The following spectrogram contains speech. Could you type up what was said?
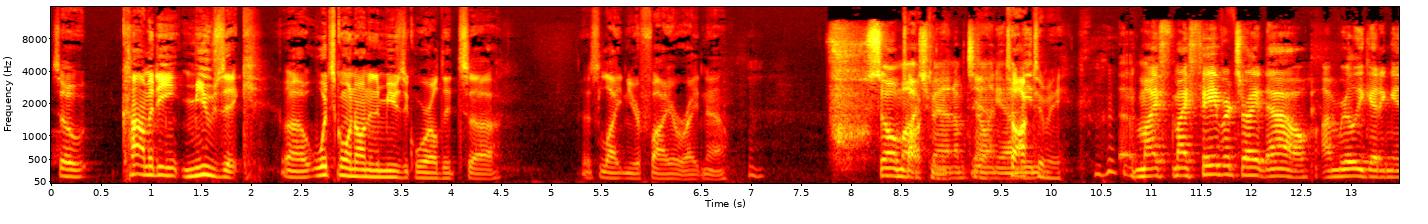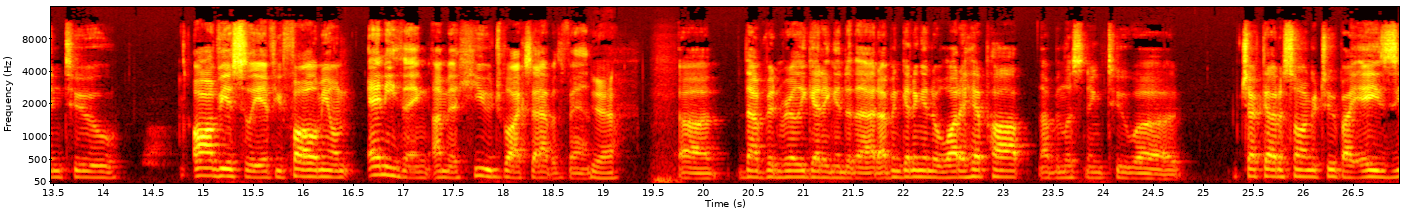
So comedy, music. Uh, what's going on in the music world? It's uh, it's lighting your fire right now. So Talk much, man. me. I'm telling Yeah, you. I Talk mean, to me. my my favorites right now. I'm really getting into. Obviously, if you follow me on anything, I'm a huge Black Sabbath fan. Yeah. Uh, I've been really getting into that. I've been getting into a lot of hip hop. I've been listening to, uh, checked out a song or two by Az.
